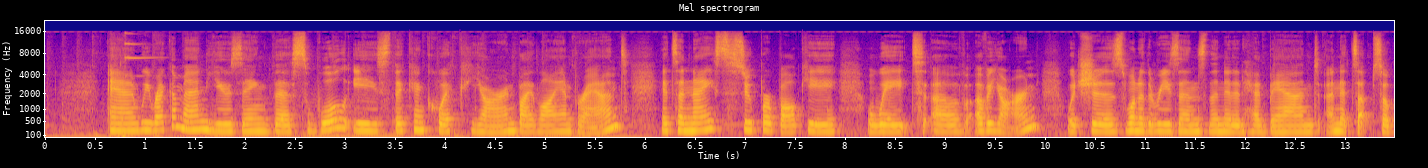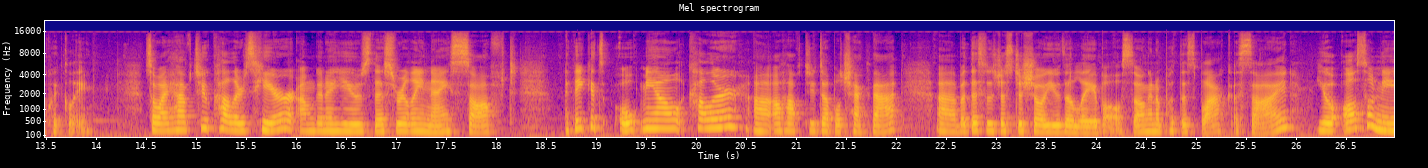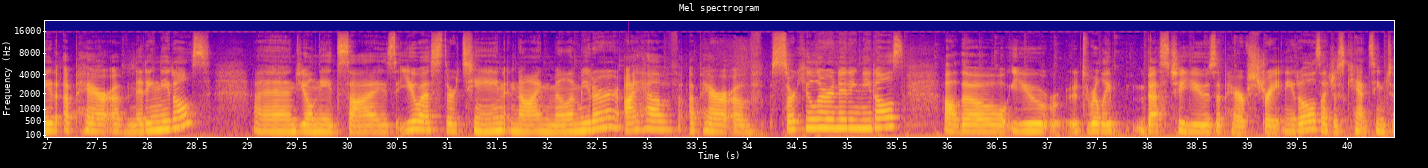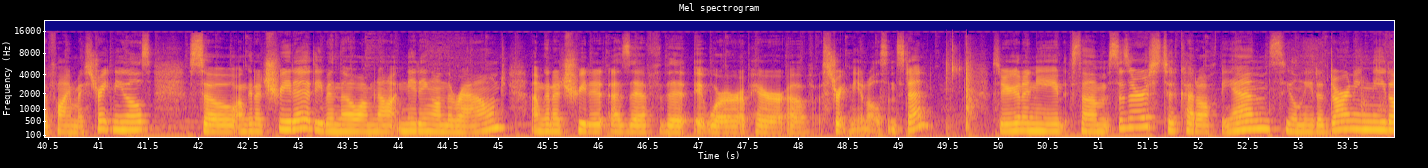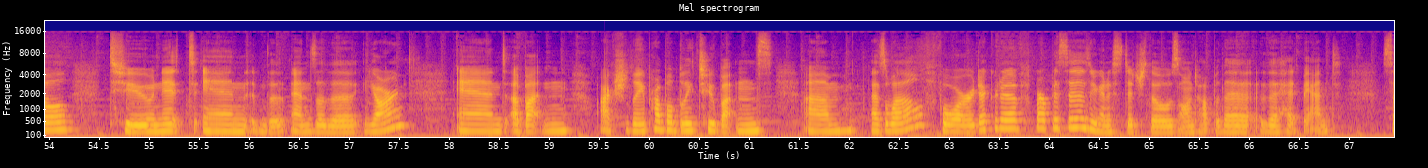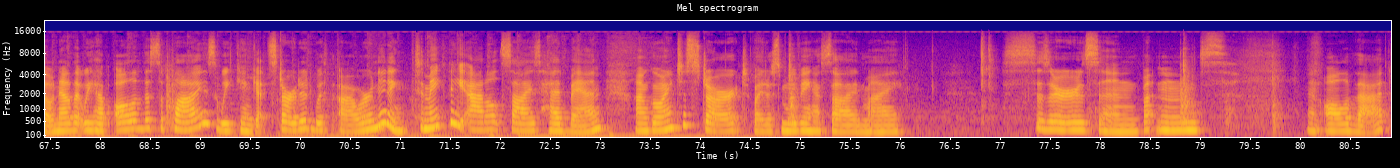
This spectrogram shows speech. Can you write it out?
And we recommend using this Wool Ease Thick and Quick yarn by Lion Brand. It's a nice, super bulky weight of, of a yarn, which is one of the reasons the knitted headband knits up so quickly. So I have two colors here. I'm gonna use this really nice, soft I think it's oatmeal color. Uh, I'll have to double check that. Uh, but this is just to show you the label. So I'm gonna put this black aside. You'll also need a pair of knitting needles and you'll need size US 13 9 millimeter. I have a pair of circular knitting needles, although you it's really best to use a pair of straight needles. I just can't seem to find my straight needles. So I'm gonna treat it, even though I'm not knitting on the round, I'm gonna treat it as if the, it were a pair of straight needles instead. So you're gonna need some scissors to cut off the ends. You'll need a darning needle to knit in the ends of the yarn and a button, actually probably two buttons um, as well for decorative purposes. You're gonna stitch those on top of the, the headband. So now that we have all of the supplies, we can get started with our knitting. To make the adult size headband, I'm going to start by just moving aside my scissors and buttons and all of that.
